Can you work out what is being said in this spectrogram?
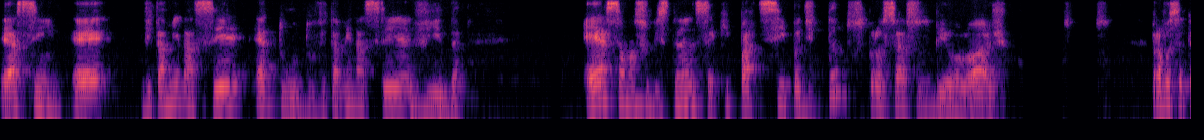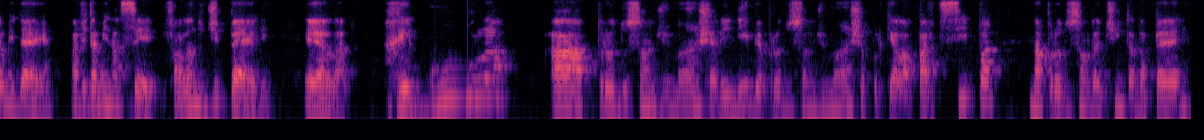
é assim, é, vitamina C é tudo, vitamina C é vida. Essa é uma substância que participa de tantos processos biológicos. Para você ter uma ideia, a vitamina C, falando de pele, ela regula a produção de mancha, ela inibe a produção de mancha, porque ela participa na produção da tinta da pele,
